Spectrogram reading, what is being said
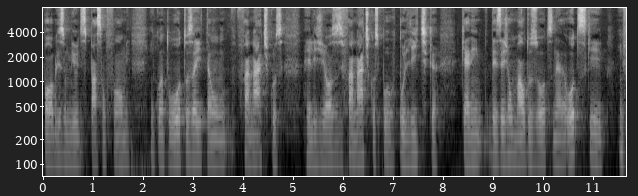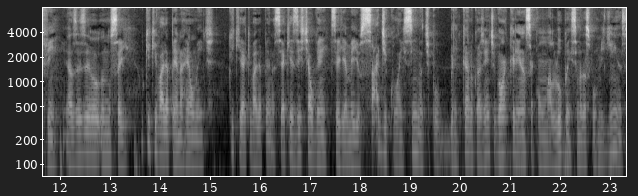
pobres, humildes passam fome, enquanto outros aí estão fanáticos religiosos e fanáticos por política querem desejam o mal dos outros, né? Outros que, enfim, às vezes eu, eu não sei o que, que vale a pena realmente. O que, que é que vale a pena? Se é que existe alguém que seria meio sádico lá em cima, tipo, brincando com a gente, igual uma criança com uma lupa em cima das formiguinhas?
